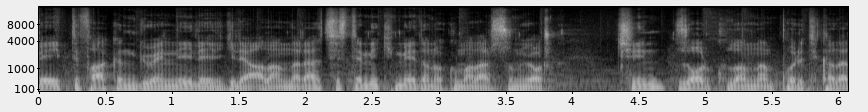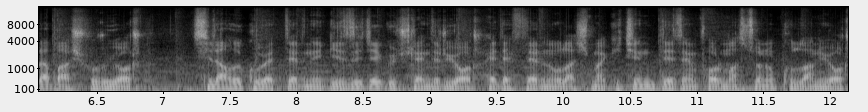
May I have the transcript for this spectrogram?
ve ittifakın güvenliğiyle ilgili alanlara sistemik meydan okumalar sunuyor. Çin zor kullanılan politikalara başvuruyor. Silahlı kuvvetlerini gizlice güçlendiriyor, hedeflerine ulaşmak için dezenformasyonu kullanıyor.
